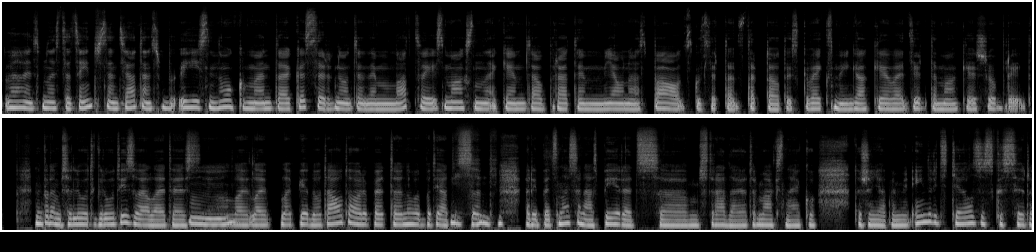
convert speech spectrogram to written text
Vēl viens, man liekas, tāds interesants jautājums, īsi nokomentē, kas ir no tādiem Latvijas māksliniekiem, tavuprāt, jaunās paudzes, kas ir tādi starptautiski veiksmīgākie vai dzirdamākie šobrīd? Nu, protams, ir ļoti grūti izvēlēties, mm. lai, lai, lai piedot autori, bet, nu, varbūt jā, tas arī pēc nesenās pieredzes strādājot ar mākslinieku, taču jāpiemina Indriķis Ķelzis, kas ir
